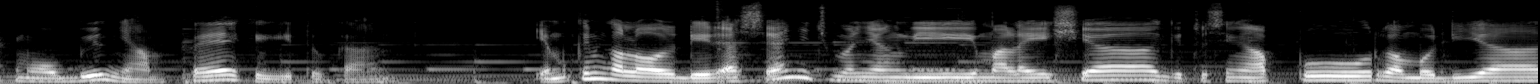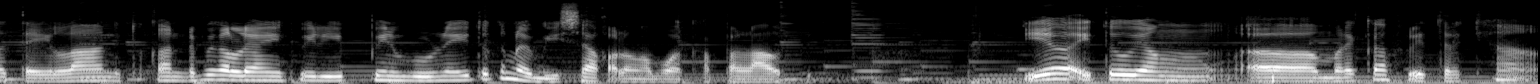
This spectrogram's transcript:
naik mobil nyampe kayak gitu kan. Ya mungkin kalau di Asia nya cuma yang di Malaysia gitu, Singapura, Kambodia, Thailand itu kan. Tapi kalau yang Filipina, Brunei itu kan nggak bisa kalau nggak bawa kapal laut. Gitu dia itu yang uh, mereka free trade-nya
